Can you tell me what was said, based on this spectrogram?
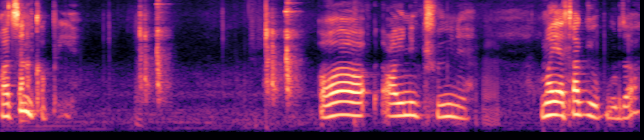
Kapatsana kapıyı. Aa aynı şömine. Ama yatak yok burada.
